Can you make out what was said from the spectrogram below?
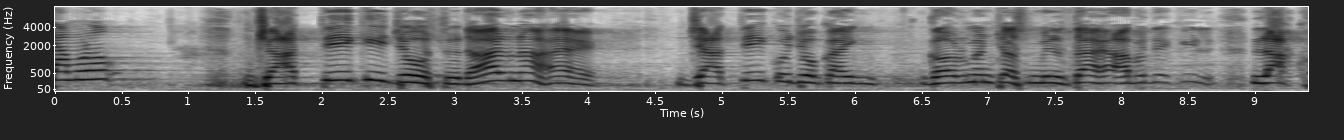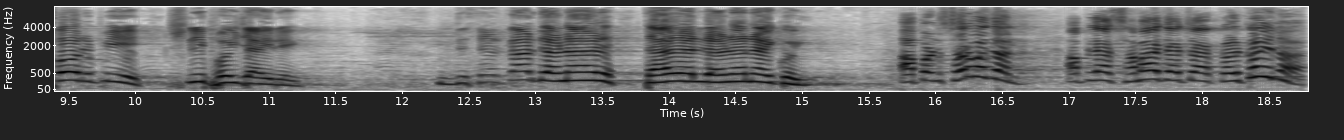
त्यामुळं जाति की जो सुधारना है जाति को जो कहीं गवर्नमेंट टैक्स मिलता है अब देखिए लाखों रुपये स्लिप हो जाए रही। सरकार देणार त्याला लेणं नाही कोई आपण सर्वजण आपल्या समाजाच्या कळकळीनं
